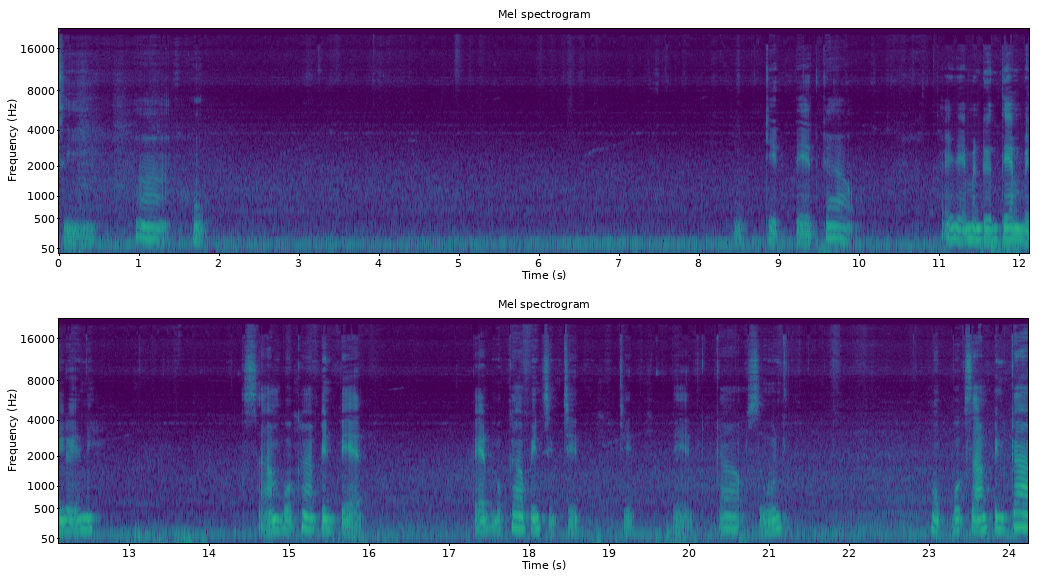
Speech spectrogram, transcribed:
สี่ห้าหกเจ็ดแปดเก้าให้เดมันเดินแต้มไปเลยนี่สามบวกห้าเป็นแปดแปดบวกเก้าเป็นสิบเจ็ดเจ็ดแปดเก้าศูนย์ หกบวกสามเป็นเก้า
